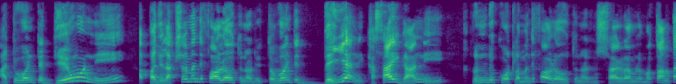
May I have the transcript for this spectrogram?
అటువంటి దేవుణ్ణి పది లక్షల మంది ఫాలో అవుతున్నారు. ఇటువంటి దెయ్యాన్ని కసాయి గాన్ని రెండు కోట్ల మంది ఫాలో అవుతున్నారు ఇన్స్టాగ్రామ్లో మొత్తం అంతా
